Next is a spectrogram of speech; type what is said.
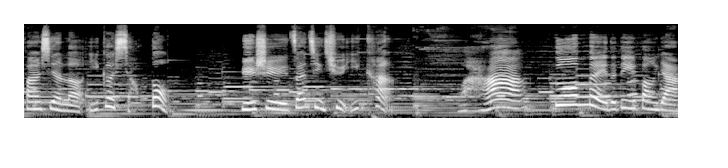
发现了一个小洞，于是钻进去一看，哇，多美的地方呀！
